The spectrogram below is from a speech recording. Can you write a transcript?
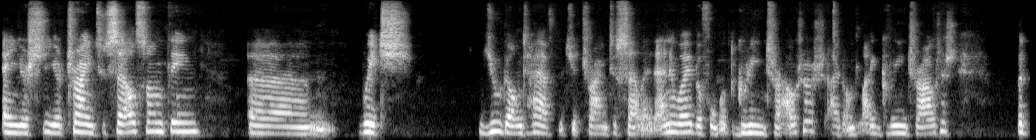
and you're, you're trying to sell something um, which you don't have, but you're trying to sell it anyway, before what green trousers. I don't like green trousers. But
